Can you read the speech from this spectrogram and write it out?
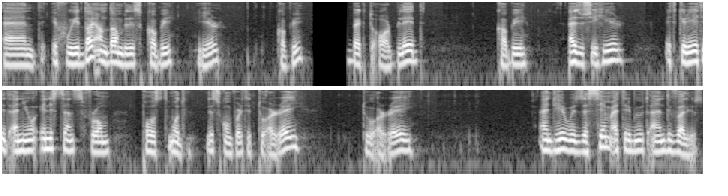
And if we die and dump this copy here copy back to our blade copy as you see here it created a new instance from post model let's convert it to array to array and here with the same attribute and the values.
